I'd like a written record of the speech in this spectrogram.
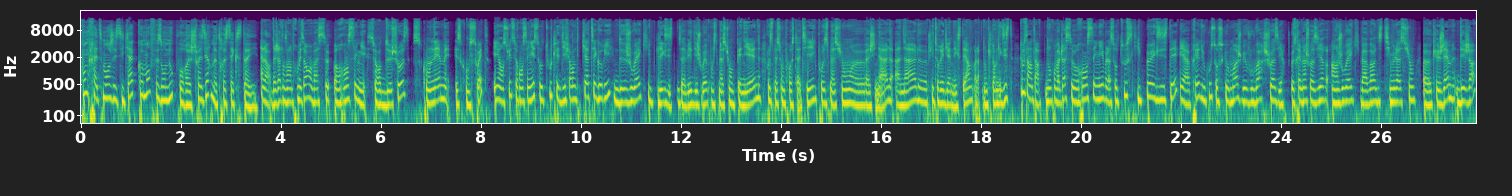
Concrètement, Jessica, comment faisons-nous pour euh, choisir notre sextoy? Alors déjà dans un premier temps, on va se renseigner sur deux choses, ce qu'on aime et ce qu'on souhaite, et ensuite se renseigner sur toutes les différentes catégories de jouets qui existent. Vous avez des jouets pour stimulation pénienne, pour stimulation prostatique, pour stimulation euh, vaginale, anale, clitoridienne externe, voilà. Donc il en existe tout un tas. Donc on va déjà se renseigner sur tout ce qui peut exister et après du coup sur ce que moi je vais vouloir choisir. Très bien choisir un jouet qui va avoir une stimulation euh, que j'aime déjà,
